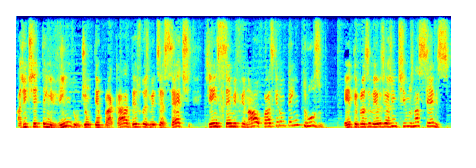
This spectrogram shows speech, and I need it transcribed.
A gente tem vindo de um tempo para cá, desde 2017, que em semifinal quase que não tem intruso entre brasileiros e argentinos nas semis.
